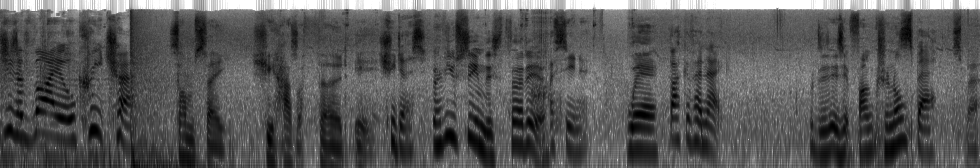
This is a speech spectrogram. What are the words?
She's a vile creature. Some say she has a third ear. She does. Have you seen this third ear? I've seen it. Where? Back of her neck. Is it functional? Spare. Spare.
